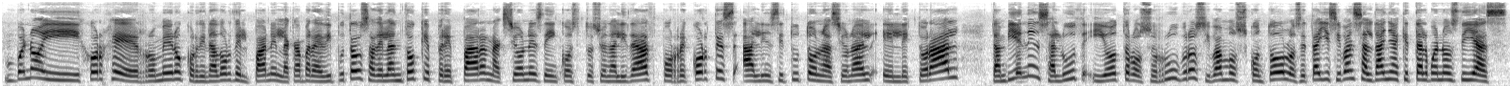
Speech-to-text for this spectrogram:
Bueno, y Jorge Romero, coordinador del PAN en la Cámara de Diputados, adelantó que preparan acciones de inconstitucionalidad por recortes al Instituto Nacional Electoral, también en salud y otros rubros. Y vamos con todos los detalles. Iván Saldaña, ¿qué tal? Buenos días.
